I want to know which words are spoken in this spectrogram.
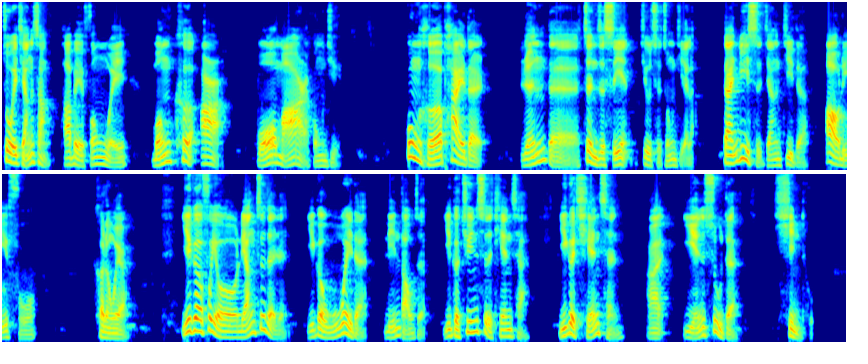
作为奖赏，他被封为蒙克阿尔伯马尔公爵。共和派的人的政治实验就此终结了，但历史将记得奥利弗·克伦威尔。一个富有良知的人，一个无畏的领导者，一个军事天才，一个虔诚而严肃的信徒。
